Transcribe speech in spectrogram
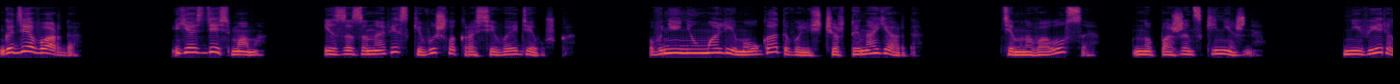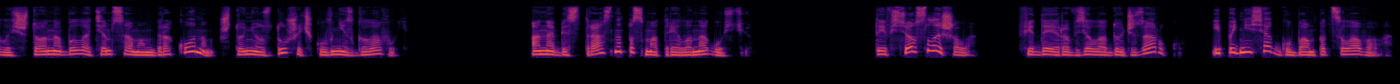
«Где Варда?» «Я здесь, мама». Из-за занавески вышла красивая девушка. В ней неумолимо угадывались черты Наярда. Темноволосая, но по-женски нежная. Не верилось, что она была тем самым драконом, что нес душечку вниз головой. Она бесстрастно посмотрела на гостью. «Ты все слышала?» Фидейра взяла дочь за руку и, поднеся к губам, поцеловала.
